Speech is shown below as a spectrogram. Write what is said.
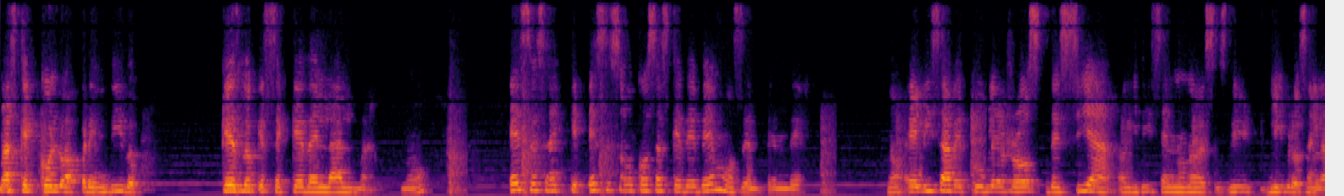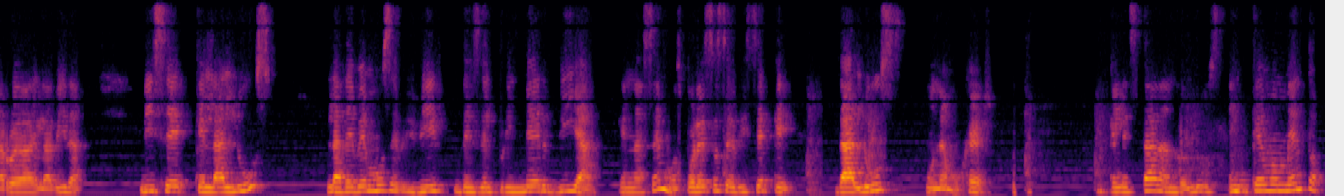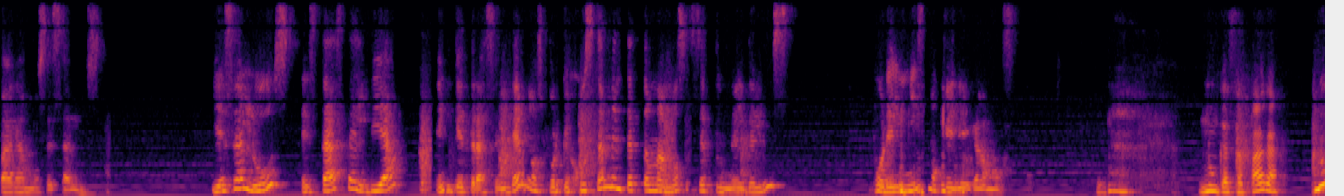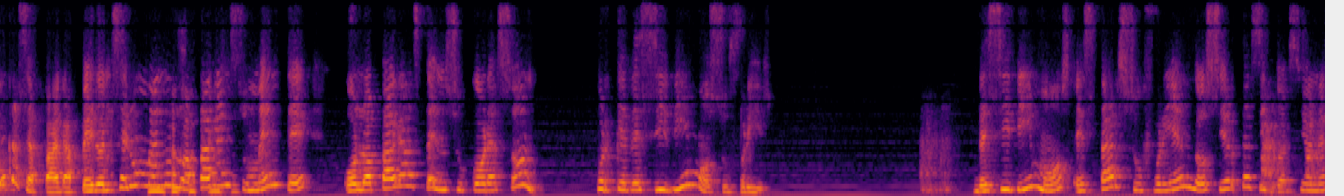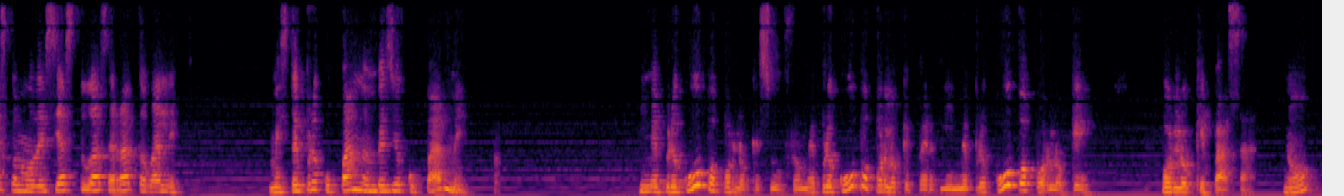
más que con lo aprendido, que es lo que se queda el alma, ¿no? Eso es, son cosas que debemos de entender. ¿No? Elizabeth Kubler-Ross decía, y dice en uno de sus libros, En la Rueda de la Vida, dice que la luz la debemos de vivir desde el primer día que nacemos. Por eso se dice que da luz una mujer, que le está dando luz. ¿En qué momento apagamos esa luz? Y esa luz está hasta el día en que trascendemos, porque justamente tomamos ese túnel de luz por el mismo que llegamos. Nunca se apaga. Nunca se apaga, pero el ser humano lo apaga en su mente o lo apaga hasta en su corazón, porque decidimos sufrir. Decidimos estar sufriendo ciertas situaciones, como decías tú hace rato, vale. Me estoy preocupando en vez de ocuparme. Y me preocupo por lo que sufro, me preocupo por lo que perdí, me preocupo por lo que por lo que pasa, ¿no?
